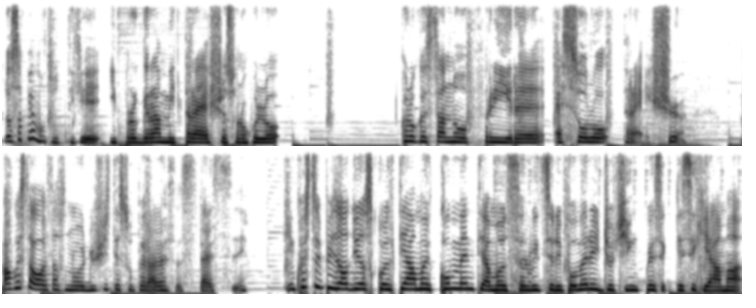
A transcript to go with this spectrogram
lo sappiamo tutti che i programmi trash sono quello quello che stanno a offrire è solo trash. Ma questa volta sono riusciti a superare se stessi. In questo episodio ascoltiamo e commentiamo il servizio di pomeriggio 5 che si chiama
